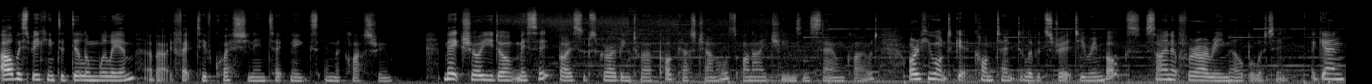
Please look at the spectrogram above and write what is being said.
I'll be speaking to Dylan Wiliam about effective questioning techniques in the classroom. Make sure you don't miss it by subscribing to our podcast channels on iTunes and SoundCloud, or if you want to get content delivered straight to your inbox, sign up for our email bulletin. Again,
